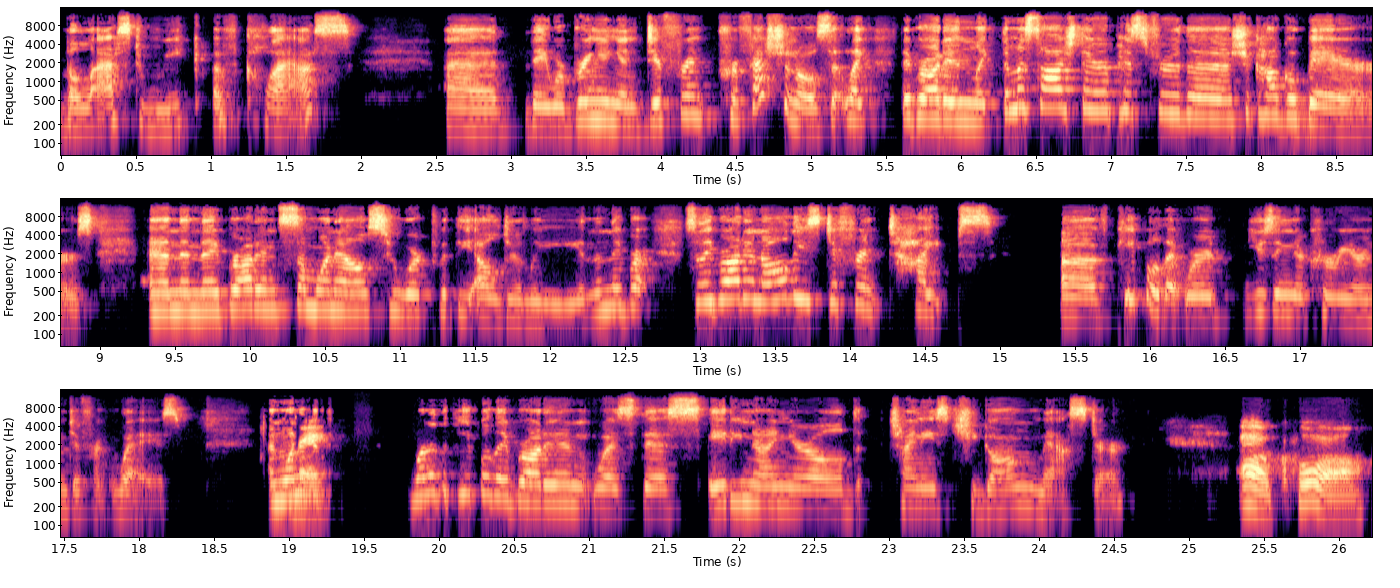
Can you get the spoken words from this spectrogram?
the last week of class uh, they were bringing in different professionals that like they brought in like the massage therapist for the chicago bears and then they brought in someone else who worked with the elderly and then they brought so they brought in all these different types of people that were using their career in different ways and one right. of the one of the people they brought in was this 89 year old chinese qigong master oh cool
